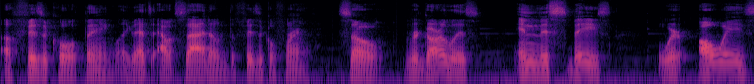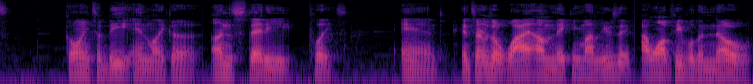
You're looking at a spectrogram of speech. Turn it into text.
a physical thing. Like that's outside of the physical frame. So regardless, in this space, we're always going to be in like a unsteady place. And in terms of why I'm making my music, I want people to know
